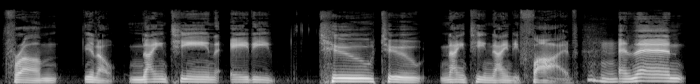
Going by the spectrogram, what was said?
from you know 1982 to 1995, mm-hmm. and then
